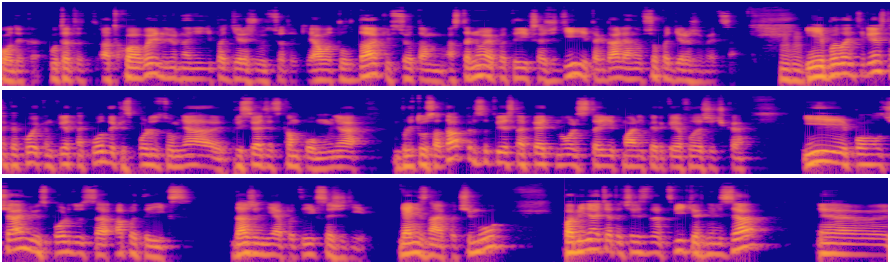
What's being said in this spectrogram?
кодека. Вот этот от Huawei, наверное, они не поддерживают все-таки. А вот LDAC и все там остальное, PTX HD и так далее, оно все поддерживается. Uh-huh. И было интересно, какой конкретно кодек используется у меня при связи с компом. У меня Bluetooth адаптер, соответственно, 5.0 стоит, маленькая такая флешечка. И по умолчанию используется aptX, даже не aptX HD. Я не знаю почему. Поменять это через этот твикер нельзя. Э,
